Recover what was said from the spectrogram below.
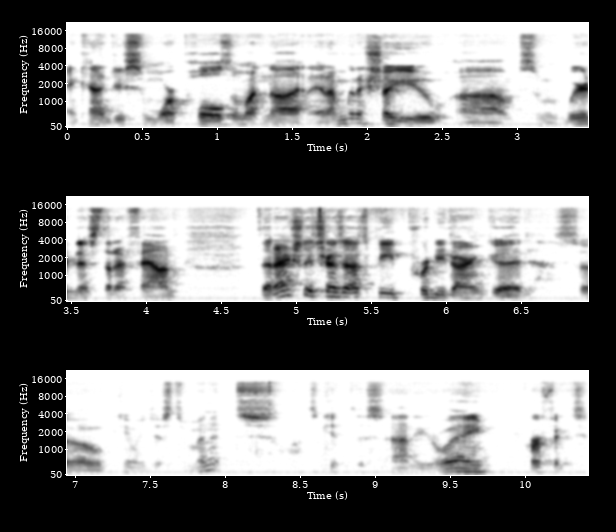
and kind of do some more pulls and whatnot. And I'm going to show you um, some weirdness that I found that actually turns out to be pretty darn good. So give me just a minute. Let's get this out of your way. Perfect.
